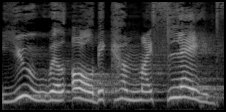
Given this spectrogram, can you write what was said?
You will all become my slaves.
